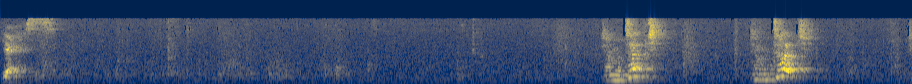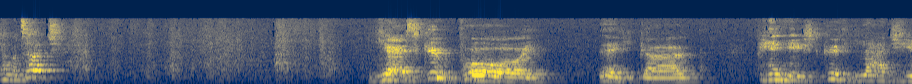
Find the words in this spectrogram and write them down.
Yes. Do you want to touch? Do you want to touch? You want touch? Yes, good boy. There you go. Finished. Good lad, you.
